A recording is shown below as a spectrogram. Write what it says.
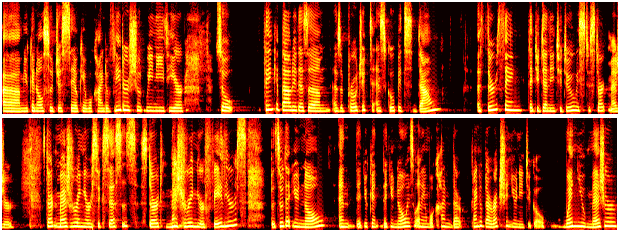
Um, you can also just say, okay, what kind of leaders should we need here? So think about it as a, as a project and scope it down. A third thing that you then need to do is to start measure. Start measuring your successes, start measuring your failures, but so that you know and that you can that you know as well in what kind of, kind of direction you need to go. When you measure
